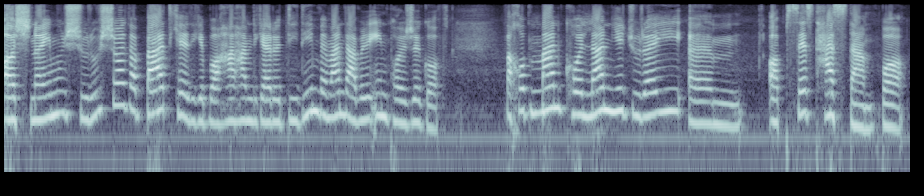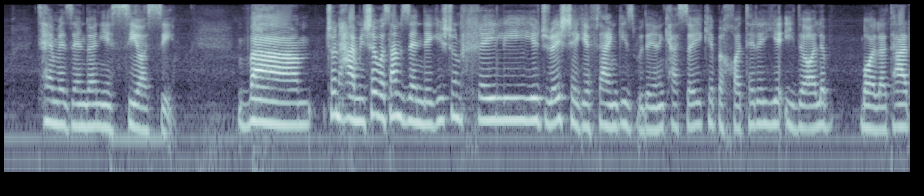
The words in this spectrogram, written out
آشناییمون شروع شد و بعد که دیگه با هم همدیگه رو دیدیم به من درباره این پروژه گفت. خب من کلا یه جورایی آبسست هستم با تم زندانی سیاسی. و چون همیشه واسم زندگیشون خیلی یه جورایی شگفت انگیز بوده. یعنی کسایی که به خاطر یه ایدئال بالاتر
